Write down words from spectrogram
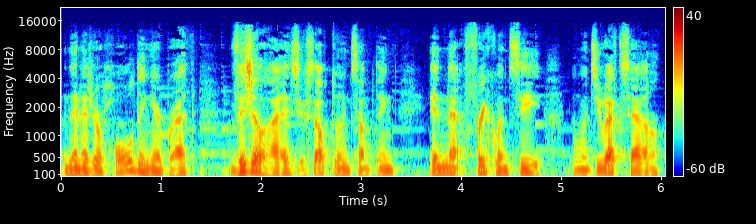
And then as you're holding your breath, visualize yourself doing something in that frequency. And once you exhale,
